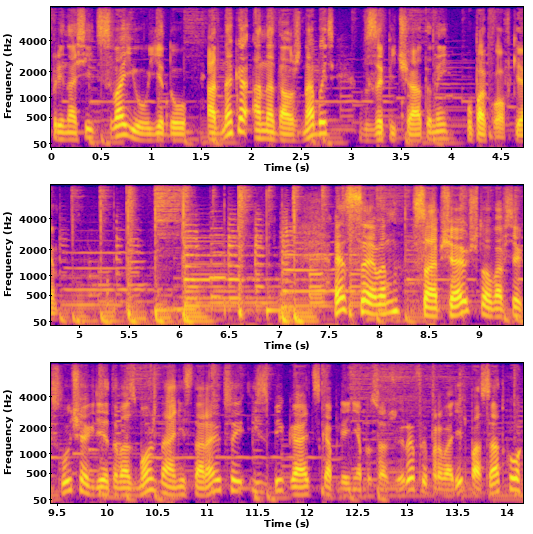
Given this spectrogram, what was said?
приносить свою еду, однако она должна быть в запечатанной упаковке. S7 сообщают, что во всех случаях, где это возможно, они стараются избегать скопления пассажиров и проводить посадку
